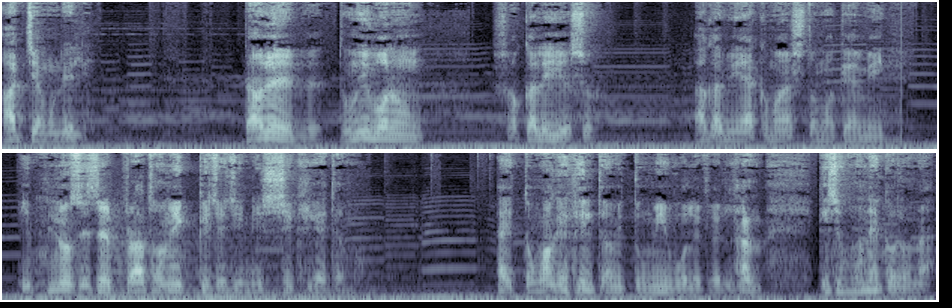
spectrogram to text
আজ যেমন এলে। তাহলে তুমি বরং সকালেই এসো। আগামী এক মাস তোমাকে আমি হিপনোসিসের প্রাথমিক কিছু জিনিস শিখিয়ে দেব। এই তোমাকে কিন্তু আমি তুমি বলে ফেললাম। কিছু মনে করো না।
